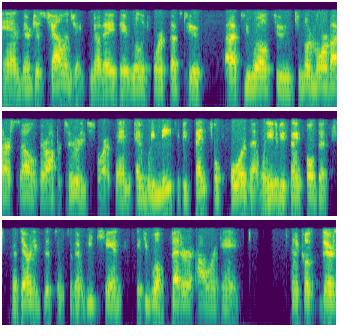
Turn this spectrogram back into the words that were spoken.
and they're just challenging. You know, they they really force us to uh, if you will, to to learn more about ourselves. There are opportunities for us, and and we need to be thankful for them. We need to be thankful that that they're in existence, so that we can, if you will, better our game. And of course, there's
